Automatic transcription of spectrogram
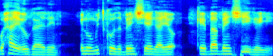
Waxa ay ogaadeen inuu midkooda been sheegayo keebaa been sheegayay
